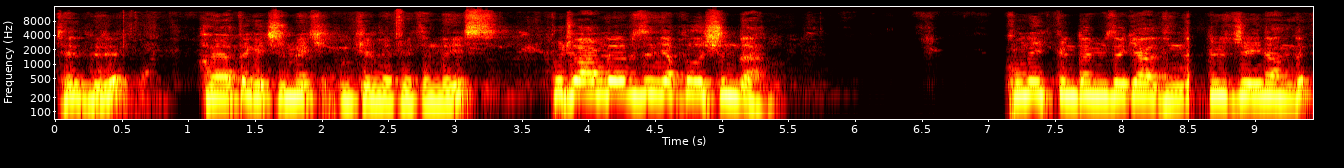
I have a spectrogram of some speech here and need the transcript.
tedbiri hayata geçirmek mükellefiyetindeyiz. Bu camilerimizin yapılışında konu ilk gündemimize geldiğinde düzce inandık.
